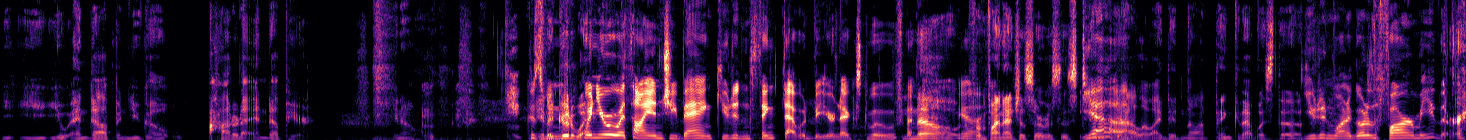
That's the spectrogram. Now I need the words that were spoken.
you, you you end up and you go, "How did I end up here?" You know, Because when, when you were with ING Bank, you didn't think that would be your next move. no, Yeah. from financial services to Yeah. Gallo, I did not think that was the. You didn't want to go to the farm either.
